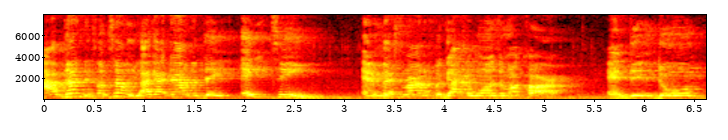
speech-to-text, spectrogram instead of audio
I've done this. I'm telling you. I got down to day 18 and messed around and forgot the ones in my car and didn't do them.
